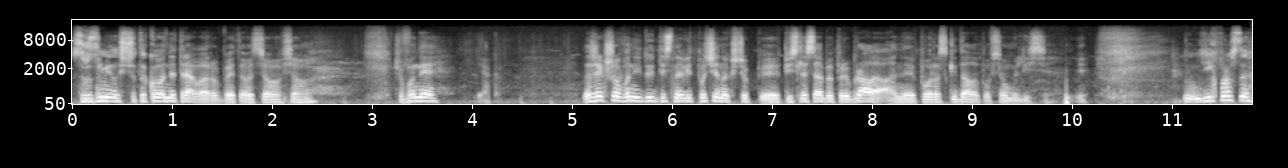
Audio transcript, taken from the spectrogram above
зрозуміли, що такого не треба робити, оцього всього. Щоб вони як? Навіть якщо вони йдуть десь на відпочинок, щоб е, після себе прибрали, а не порозкидали по всьому лісі. Їх просто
